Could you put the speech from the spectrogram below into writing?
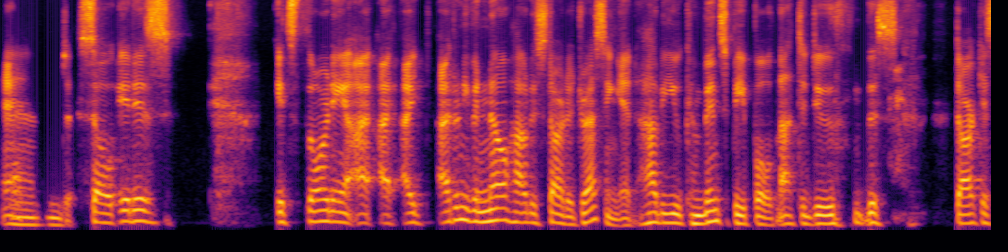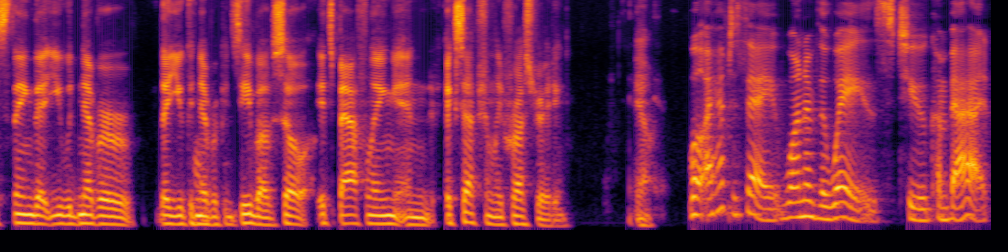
And so it is. It's thorny. I, I I don't even know how to start addressing it. How do you convince people not to do this darkest thing that you would never that you could never conceive of? So it's baffling and exceptionally frustrating. Yeah. Well, I have to say, one of the ways to combat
